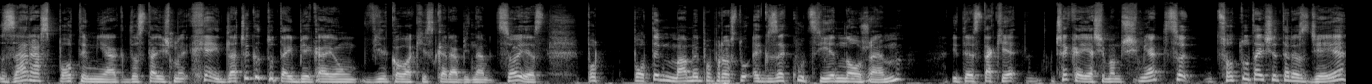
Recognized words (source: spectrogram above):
zaraz po tym, jak dostaliśmy, hej, dlaczego tutaj biegają wilkołaki z karabinami? Co jest? Po, po tym mamy po prostu egzekucję nożem. I to jest takie, czekaj, ja się mam śmiać? Co, co tutaj się teraz dzieje?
